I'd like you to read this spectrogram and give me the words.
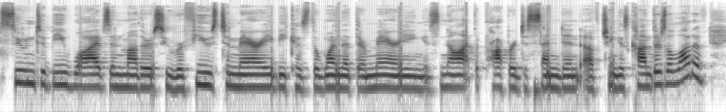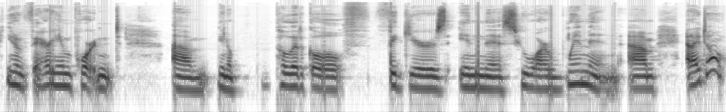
soon to be wives and mothers who refuse to marry because the one that they're marrying is not the proper descendant of Chinggis Khan. There's a lot of you know very important um, you know political figures in this who are women, um, and I don't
